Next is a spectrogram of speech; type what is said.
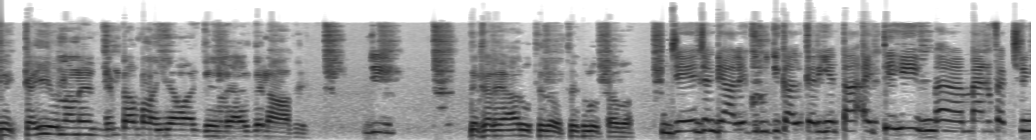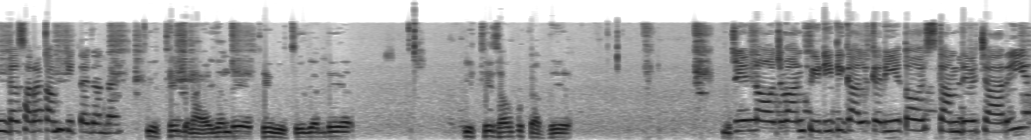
ਵੀ ਕਈ ਉਹਨਾਂ ਨੇ ਲਿਮਟਾਂ ਬਣਾਈਆਂ ਵਾ ਜਨਰਲ ਦੇ ਨਾਂ ਤੇ। ਜੀ। ਤੇ ਖੜਿਆਰ ਉੱਥੇ ਦਾ ਉੱਥੇ ਖਲੋਤਾ ਵਾ। ਜੇ ਜੰਡਿਆਲੇ ਗੁਰੂ ਦੀ ਗੱਲ ਕਰੀਏ ਤਾਂ ਇੱਥੇ ਹੀ ਮੈਨੂਫੈਕਚਰਿੰਗ ਦਾ ਸਾਰਾ ਕੰਮ ਕੀਤਾ ਜਾਂਦਾ ਹੈ। ਇੱਥੇ ਹੀ ਬਣਾਏ ਜਾਂਦੇ ਆ ਇੱਥੇ ਵੇਚੇ ਜਾਂਦੇ ਆ। ਇੱਥੇ ਸਭ ਕੁਝ ਕਰਦੇ ਆ। ਜੇ ਨੌਜਵਾਨ ਪੀੜ੍ਹੀ ਦੀ ਗੱਲ ਕਰੀਏ ਤਾਂ ਉਹ ਇਸ ਕੰਮ ਦੇ ਵਿੱਚ ਆ ਰਹੀ ਹੈ?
